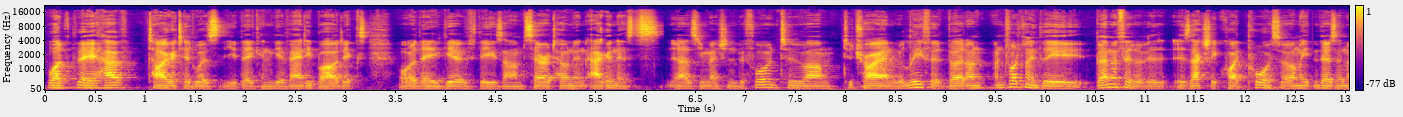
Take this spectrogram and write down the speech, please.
what they have targeted was they can give antibiotics or they give these um, serotonin agonists, as you mentioned before, to um, to try and relieve it. But un- unfortunately, the benefit of it is actually quite poor. So only there's an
